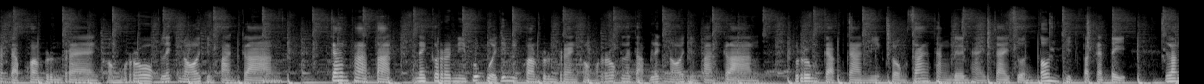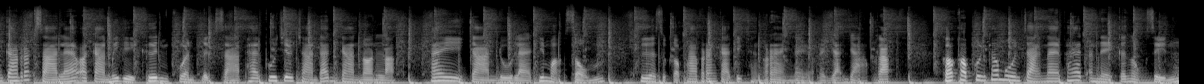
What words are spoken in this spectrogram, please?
ระดับความรุนแรงของโรคเล็กน้อยถึงปานกลาง การผ่าตัดในกรณีผู้ป่วยที่มีความรุนแรงของโรคระดับเล็กน้อยถึงปานกลาง ร่วมกับการมีโครงสร้างทางเดินหายใจส่วนต้นผิดปกติ หลังการรักษาแล้วอาการไม่ดีขึ้น ควรปรึกษาแพทย์ผู้เชี่ยวชาญด้านการนอนหลับ ให้การดูแลที่เหมาะสม เพื่อสุขภาพร่างกายที่แข็งแรงในระยะยาวครับ ขอขอบคุณข้อมูลจากนายแพทย์อเนกกนกศิลป์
